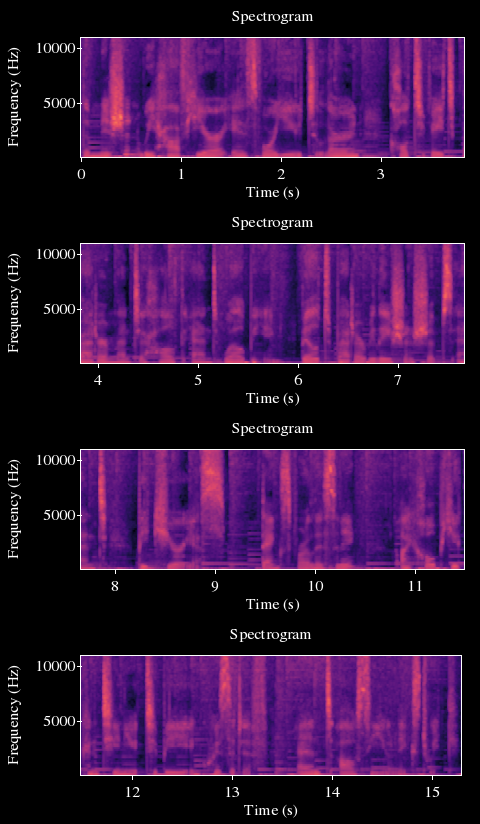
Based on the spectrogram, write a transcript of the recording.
The mission we have here is for you to learn, cultivate better mental health and well being, build better relationships, and be curious. Thanks for listening. I hope you continue to be inquisitive, and I'll see you next week.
